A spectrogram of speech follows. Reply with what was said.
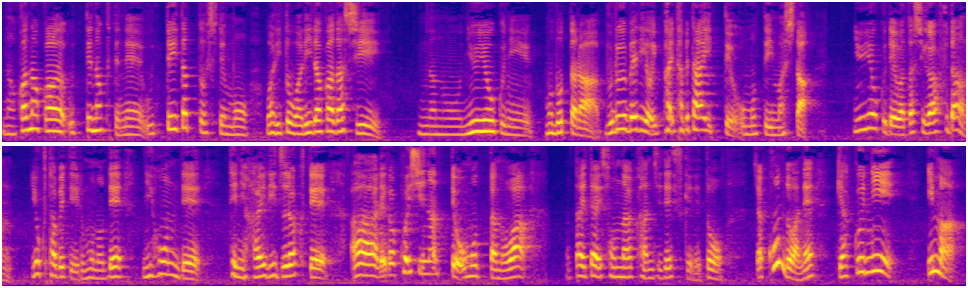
なかなか売ってなくてね売っていたとしても割と割高だしあのニューヨークに戻ったらブルーベリーをいっぱい食べたいって思っていました。ニューヨークで私が普段よく食べているもので日本で手に入りづらくてあああれが恋しいなって思ったのは大体そんな感じですけれどじゃあ今度はね逆に今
